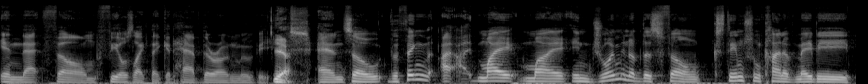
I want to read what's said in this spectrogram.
in that film feels like they could have their own movie. Yes. And so the thing, I, I, my my enjoyment of this film stems from kind of maybe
